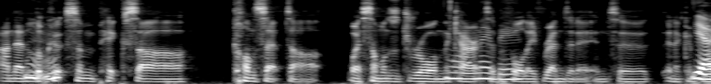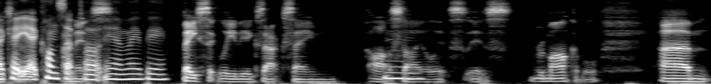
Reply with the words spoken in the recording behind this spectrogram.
and then look Mm. at some Pixar concept art where someone's drawn the Oh, character maybe. before they've rendered it into in a computer. yeah, okay, yeah, concept art, yeah, maybe. basically the exact same art Mm. style. It's it's remarkable. Um,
